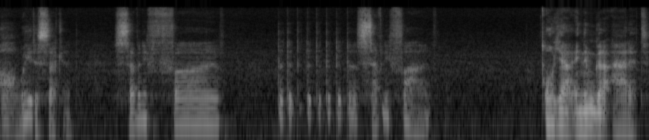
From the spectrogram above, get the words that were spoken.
oh wait a second. 75 75 oh yeah and then we gotta add it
